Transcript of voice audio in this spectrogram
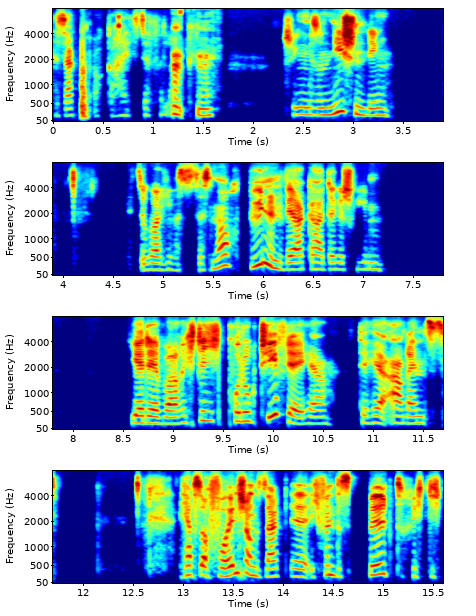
Der sagt mir auch gar nichts, der Verlag. Mhm. Das ist irgendwie so ein Nischending. Jetzt sogar hier, was ist das noch? Bühnenwerke hat er geschrieben. Ja, der war richtig produktiv, der Herr, der Herr Ahrens. Ich habe es auch vorhin schon gesagt, äh, ich finde das Bild richtig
